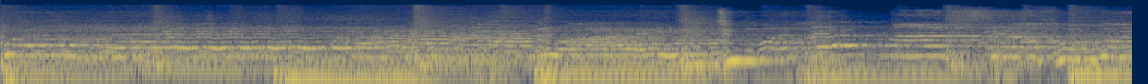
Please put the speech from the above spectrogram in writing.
Why, why do I let myself away?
